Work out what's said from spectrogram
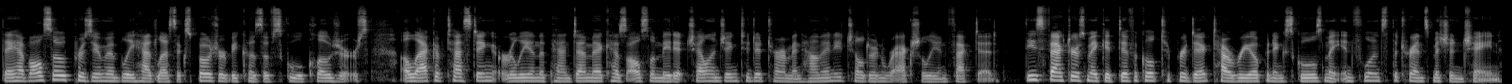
they have also presumably had less exposure because of school closures. A lack of testing early in the pandemic has also made it challenging to determine how many children were actually infected. These factors make it difficult to predict how reopening schools may influence the transmission chain.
